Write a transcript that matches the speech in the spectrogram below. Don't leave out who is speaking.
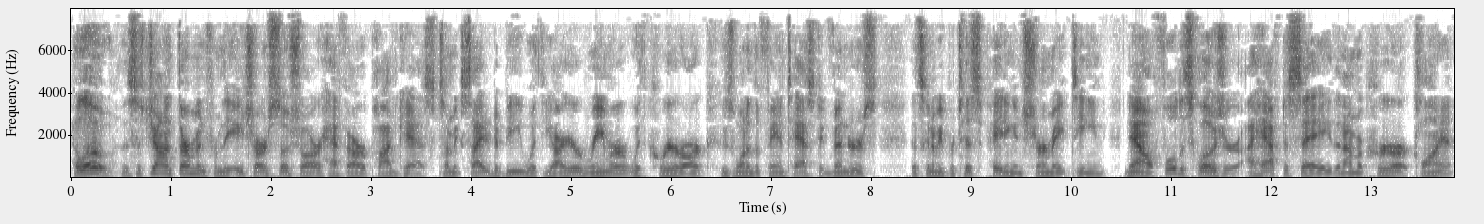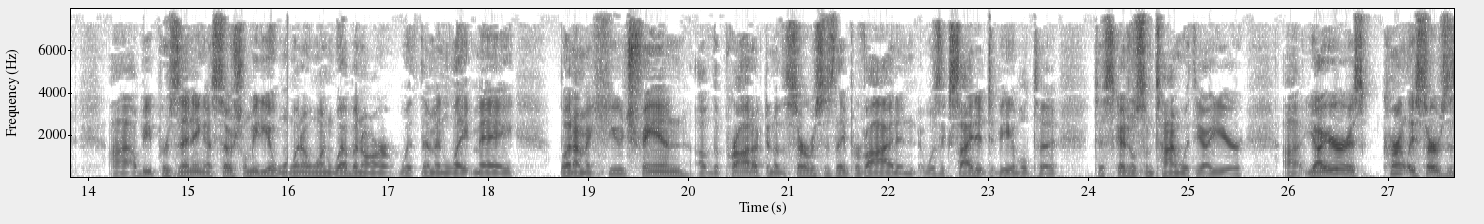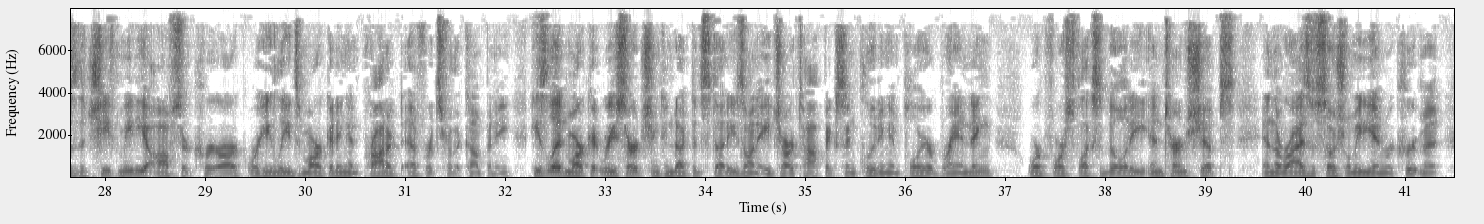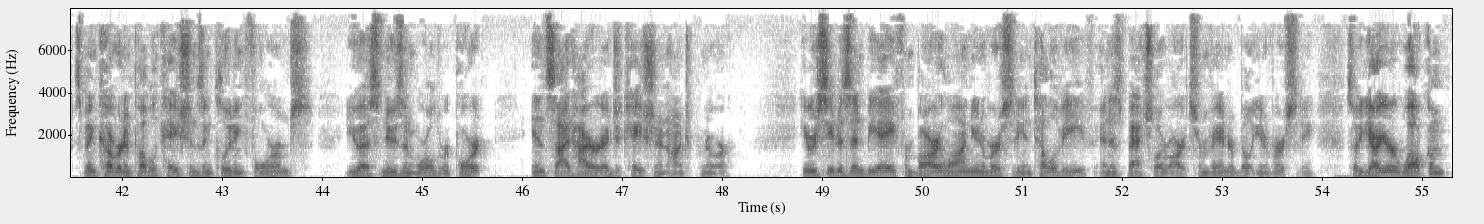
Speaker 1: Hello, this is Jon Thurman from the HR Social Hour Half Hour Podcast. I'm excited to be with Yair Riemer with CareerArc, who's one of the fantastic vendors that's going to be participating in SHRM 18. Now, full disclosure, I have to say that I'm a CareerArc client. Uh, I'll be presenting a social media 101 webinar with them in late May, but I'm a huge fan of the product and of the services they provide and was excited to be able to, to schedule some time with Yair. Uh, Yair is currently serves as the chief media officer at CareerArc, where he leads marketing and product efforts for the company. He's led market research and conducted studies on HR topics, including employer branding, workforce flexibility, internships, and the rise of social media and recruitment. It's been covered in publications including Forbes, U.S. News and World Report, Inside Higher Education and Entrepreneur. He received his MBA from Bar Ilan University in Tel Aviv and his Bachelor of Arts from Vanderbilt University. So Yair, welcome.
